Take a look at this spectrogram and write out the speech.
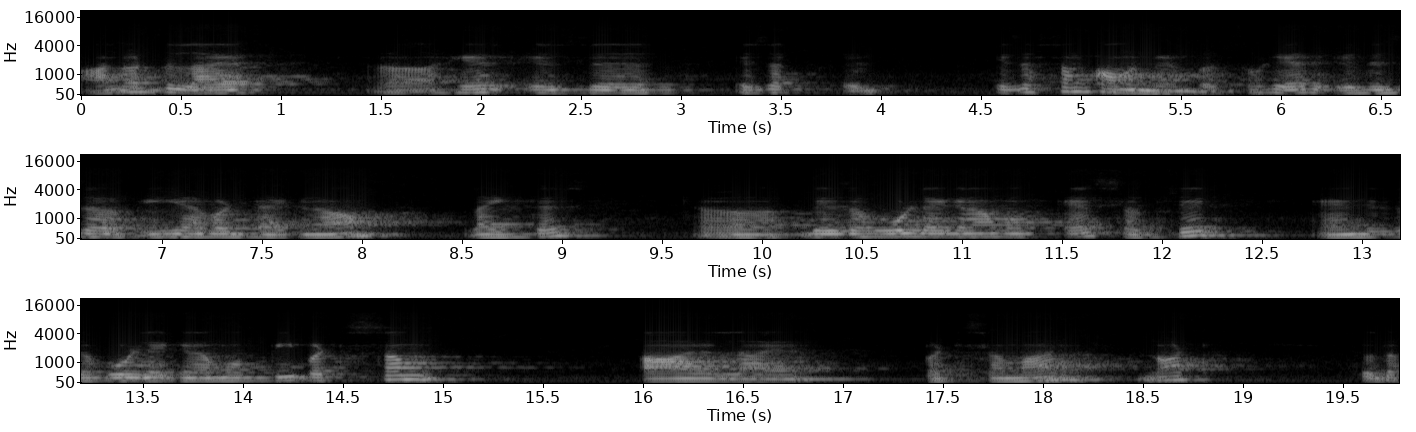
are not the liar. Uh, here is uh, is a is a some common members. So here it is a we have a diagram like this. Uh, there is a whole diagram of S subject and there is a whole diagram of P, but some are liar, but some are not. So the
